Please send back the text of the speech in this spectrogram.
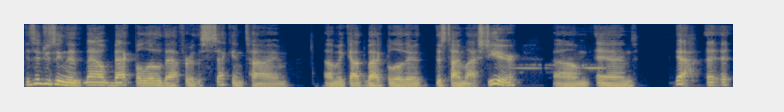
it's interesting that now back below that for the second time. Um, it got back below there this time last year. Um, and yeah, it, it-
